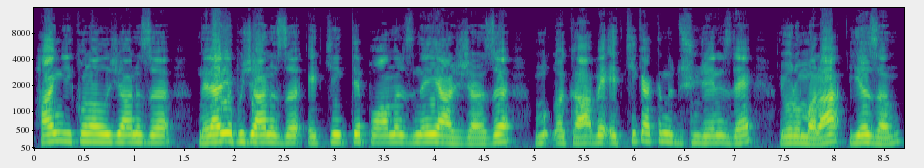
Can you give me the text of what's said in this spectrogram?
hangi ikon alacağınızı, neler yapacağınızı, etkinlikte puanlarınızı neye harcayacağınızı mutlaka ve etkinlik hakkında düşüncelerinizi de yorumlara yazın.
